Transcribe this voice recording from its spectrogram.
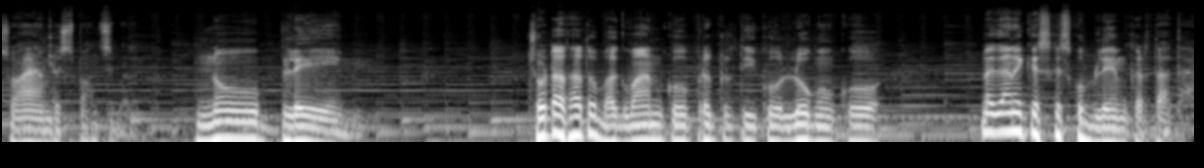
So I am responsible no blame छोटा था तो भगवान को, प्रकृति को, लोगों को, न जाने किस किस को ब्लेम करता था।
